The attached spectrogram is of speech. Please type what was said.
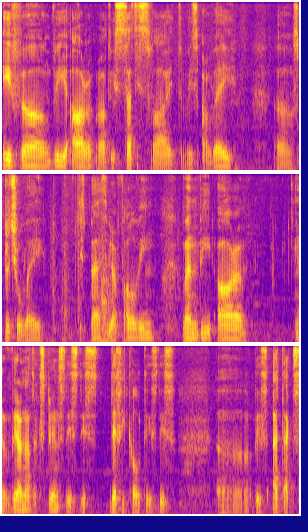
If uh, we are relatively satisfied with our way, uh, spiritual way, this path we are following, when we are, you know, we are not experiencing this, this difficulties, uh, these attacks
